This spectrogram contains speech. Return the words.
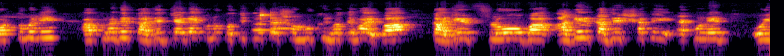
বর্তমানে আপনাদের কাজের জায়গায় কোনো প্রতিকূলতার সম্মুখীন হতে হয় বা কাজের ফ্লো বা আগের কাজের সাথে এখনের ওই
